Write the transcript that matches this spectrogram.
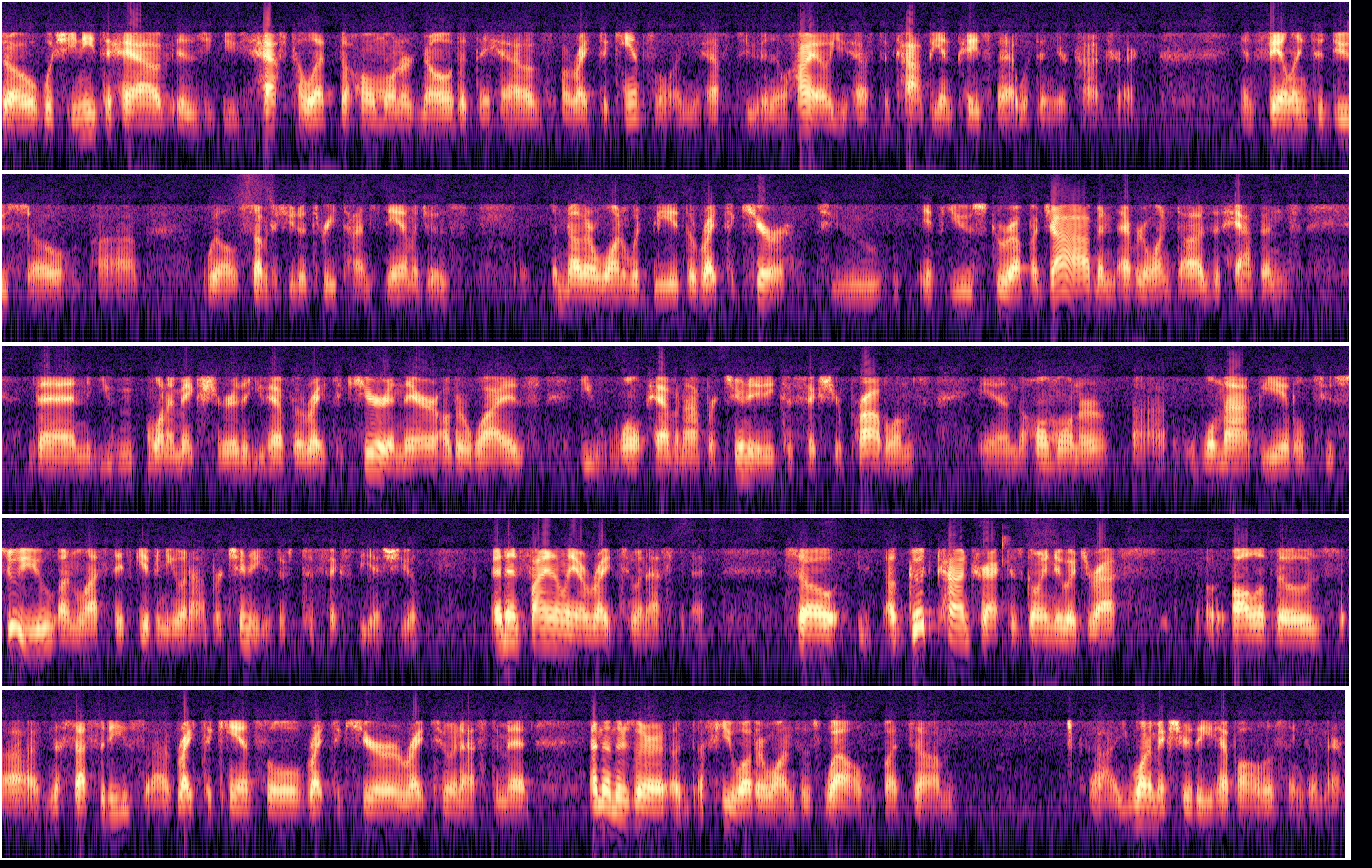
So what you need to have is you have to let the homeowner know that they have a right to cancel, and you have to, in Ohio, you have to copy and paste that within your contract. And failing to do so uh, will subject you to three times damages. Another one would be the right to cure. To if you screw up a job, and everyone does, it happens, then you want to make sure that you have the right to cure in there. Otherwise, you won't have an opportunity to fix your problems, and the homeowner uh, will not be able to sue you unless they've given you an opportunity to, to fix the issue. And then finally, a right to an estimate. So a good contract is going to address all of those uh, necessities, uh, right to cancel, right to cure, right to an estimate, and then there's a, a few other ones as well. But um, uh, you want to make sure that you have all those things in there.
